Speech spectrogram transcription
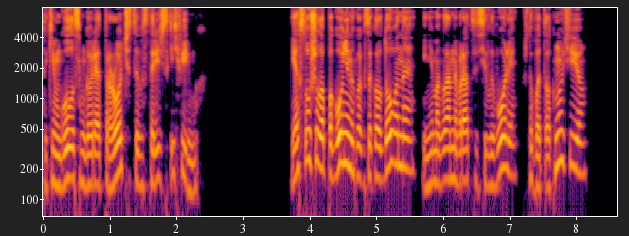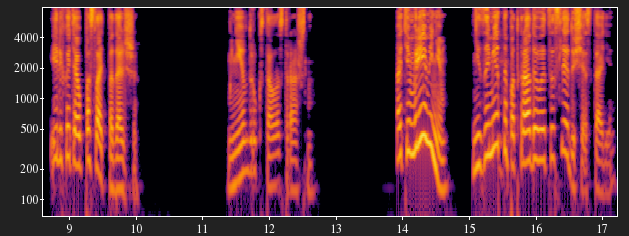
Таким голосом говорят пророчицы в исторических фильмах. Я слушала Погонину как заколдованная и не могла набраться силы воли, чтобы оттолкнуть ее или хотя бы послать подальше. Мне вдруг стало страшно. А тем временем незаметно подкрадывается следующая стадия.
